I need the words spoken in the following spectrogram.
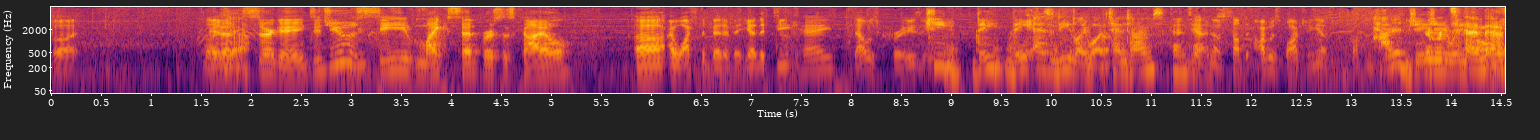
but Hey, like, uh, Yeah. Sergey, did you see Mike said versus Kyle? Uh, I watched a bit of it. Yeah, the DK that was crazy. He they they SD like what ten times? ten times. yeah, no, something. I was watching. Yeah, it was How did crazy. JJ There were win? 10 Oh my God.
